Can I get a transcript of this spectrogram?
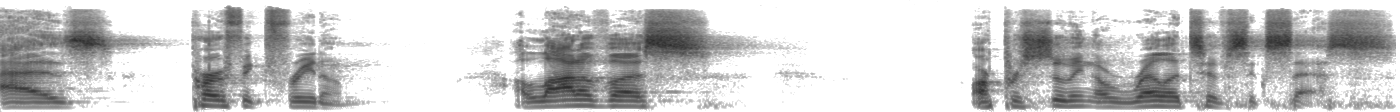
as perfect freedom. A lot of us are pursuing a relative success.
